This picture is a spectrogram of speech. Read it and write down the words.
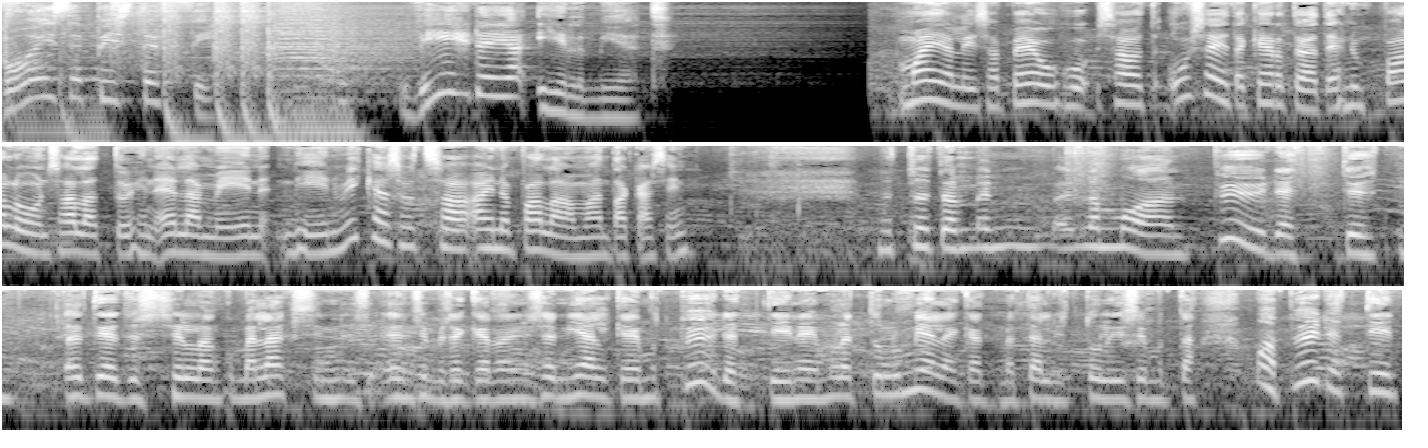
Voise.fi. Viihde ja ilmiöt. Maija-Liisa Peuhu, sä oot useita kertoja tehnyt paluun salattuihin elämiin, niin mikä sut saa aina palaamaan takaisin? No, tuota, no mua on pyydetty, tietysti silloin kun mä läksin ensimmäisen kerran, niin sen jälkeen mut pyydettiin. Ei mulle tullut mielenkään, että mä tälle tulisin, mutta mua pyydettiin.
